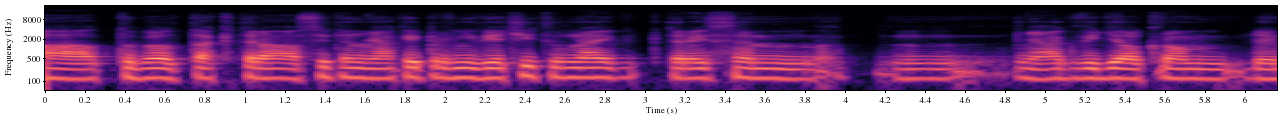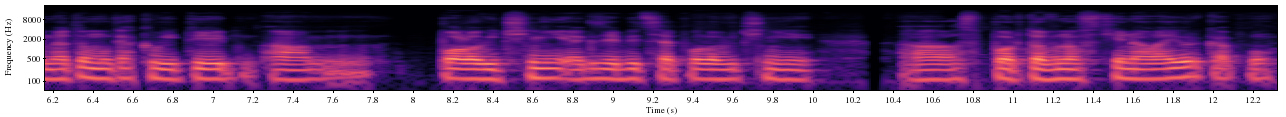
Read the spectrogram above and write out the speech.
A to byl tak teda asi ten nějaký první větší turnaj, který jsem mm, nějak viděl, krom, dejme tomu, takový ty um, poloviční exibice, poloviční uh, sportovnosti na Laver Cupu.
